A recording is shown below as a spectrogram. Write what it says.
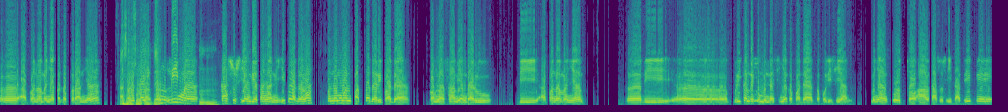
eh, apa namanya kedokterannya Asam sulfat ya. lima Mm-mm. kasus yang dia tangani itu adalah penemuan fakta daripada Komnas HAM yang baru di apa namanya eh, diberikan rekomendasinya kepada kepolisian menyangkut soal kasus iktp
